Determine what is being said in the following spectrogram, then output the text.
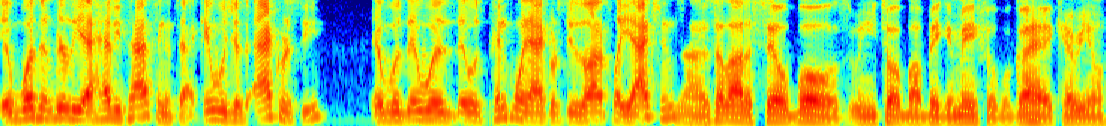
It wasn't really a heavy passing attack. It was just accuracy. It was it was it was pinpoint accuracy. It was a lot of play actions. No, there's a lot of sell balls when you talk about Baker Mayfield. But go ahead, carry on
